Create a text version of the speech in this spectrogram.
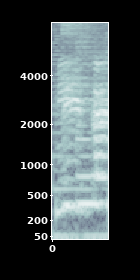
दिल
